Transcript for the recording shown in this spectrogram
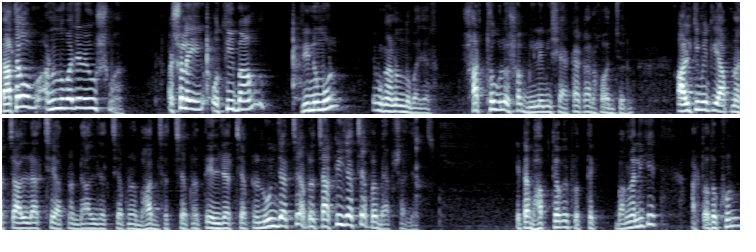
তাতেও আনন্দবাজারের উষ্মা। আসলে এই অতিবাম, তৃণমূল এবং আনন্দবাজার, স্বার্থগুলো সব মিলেমিশে একাকার হওয়ার জন্য। আলটিমেটলি আপনার চাল যাচ্ছে, আপনার ডাল যাচ্ছে, আপনার ভাত যাচ্ছে, আপনার তেল যাচ্ছে, আপনার নুন যাচ্ছে, আপনার চাকরি যাচ্ছে, আপনার ব্যবসা যাচ্ছে। এটা ভাবতে হবে প্রত্যেক বাঙালিকে। আর ততক্ষণ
